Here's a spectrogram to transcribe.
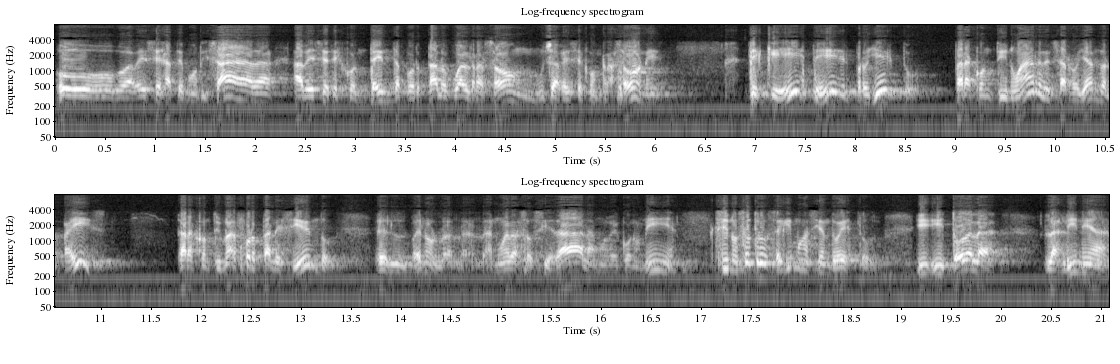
o a veces atemorizada, a veces descontenta por tal o cual razón, muchas veces con razones, de que este es el proyecto para continuar desarrollando al país, para continuar fortaleciendo el, bueno, la, la, la nueva sociedad, la nueva economía. Si nosotros seguimos haciendo esto y, todas las, las líneas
